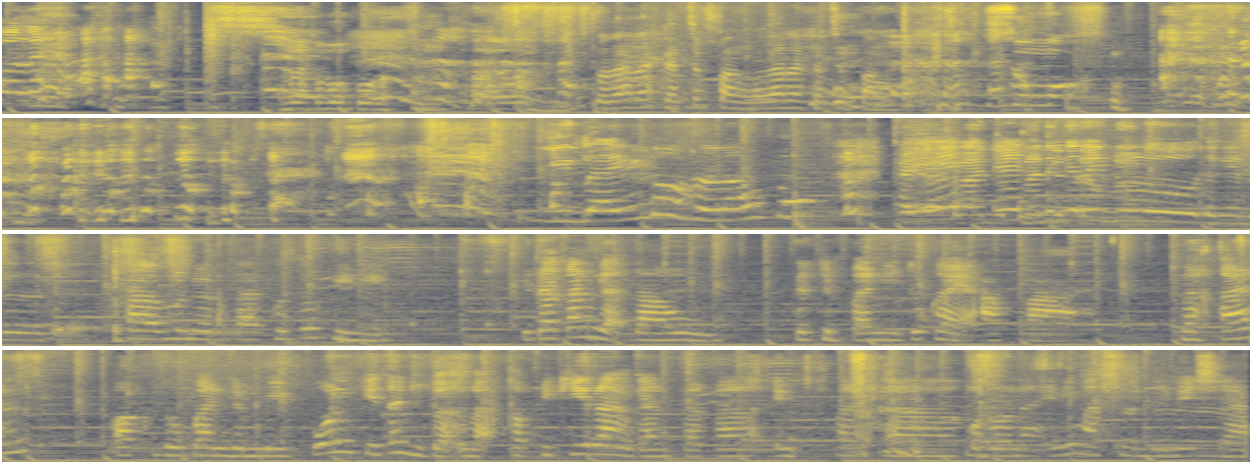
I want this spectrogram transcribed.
boleh. Olahraga Jepang olahraga Jepang. Sumo dengerin dulu dengerin dulu kalau menurut aku tuh gini kita kan nggak tahu ke depan itu kayak apa. Bahkan waktu pandemi pun kita juga nggak kepikiran kan bakal bakal corona ini masuk Indonesia.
